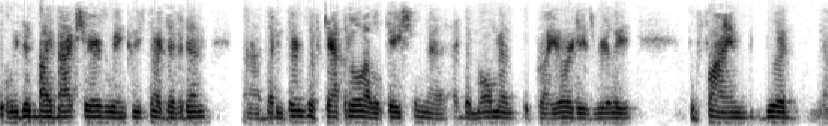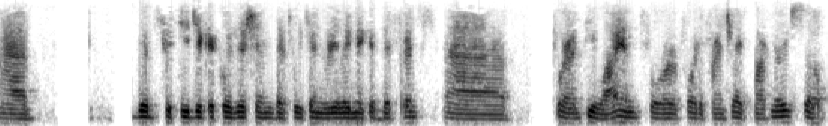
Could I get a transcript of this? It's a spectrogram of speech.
So we did buy back shares. We increased our dividend. But in terms of capital allocation, at the moment, the priority is really to find good strategic acquisitions that we can really make a difference for MTY and for the franchise partners. So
